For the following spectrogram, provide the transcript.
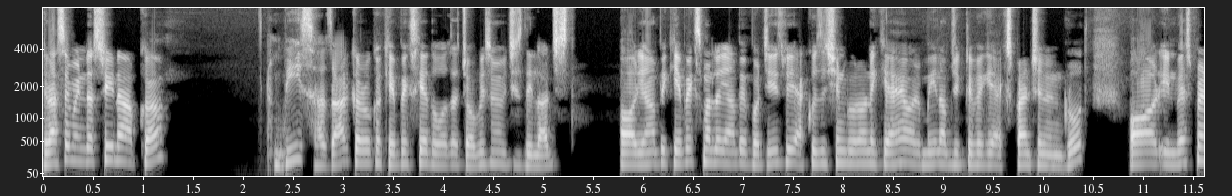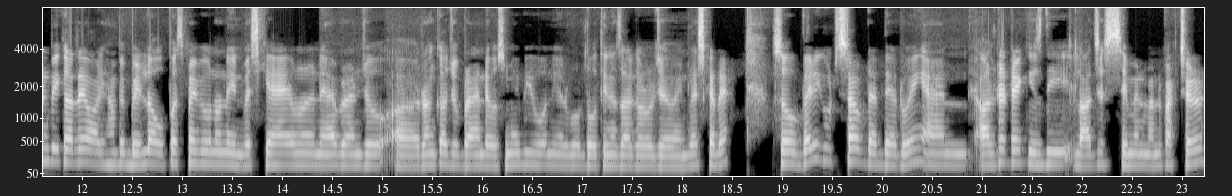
Grasim Industry ने आपका बीस हज़ार करोड़ का केपेक्स किया 2024 में विच इज़ द लार्जेस्ट और यहाँ पे केपेक्स मतलब यहाँ पे परचेज भी एक्विजिशन भी उन्होंने किया है और मेन ऑब्जेक्टिव है कि एक्सपेंशन एंड ग्रोथ और इन्वेस्टमेंट भी कर रहे हैं और यहाँ पे बिरला ओपस में भी उन्होंने इन्वेस्ट किया है। उन्होंने नया ब्रांड जो रंग का जो ब्रांड है उसमें भी वो नियर अबाउट दो तीन हज़ार करोड़ जो है इन्वेस्ट कर रहे हैं। So very good stuff that they are doing and UltraTech is the largest cement manufacturer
